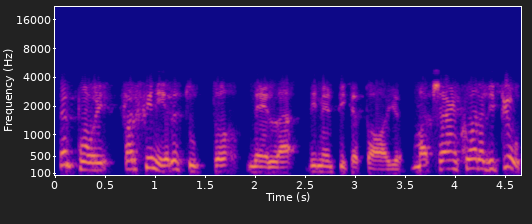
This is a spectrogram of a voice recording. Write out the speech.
per poi far finire tutto nel dimenticatoio. Ma c'è ancora di più,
